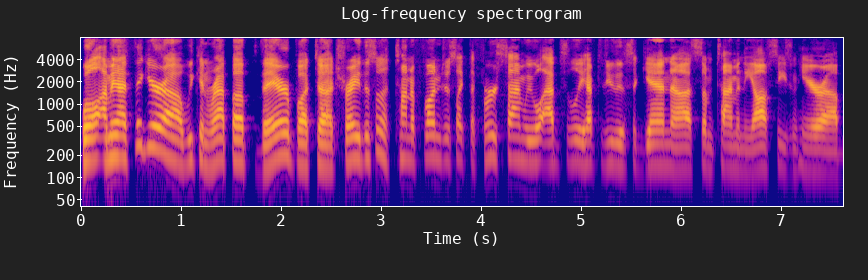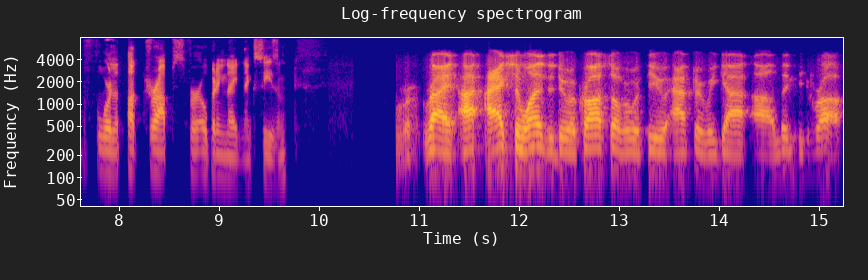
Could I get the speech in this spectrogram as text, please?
Well, I mean, I figure uh, we can wrap up there. But uh, Trey, this was a ton of fun, just like the first time. We will absolutely have to do this again uh, sometime in the off season here uh, before the puck drops for opening night next season. Right. I, I actually wanted to do a crossover with you after we got uh, Lindy Ruff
